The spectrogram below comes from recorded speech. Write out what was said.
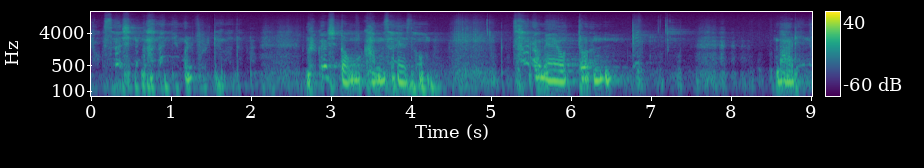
역사하시는 그 하나님을 볼 때마다 그것이 너무 감사해서 사람의 어떤 말이나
